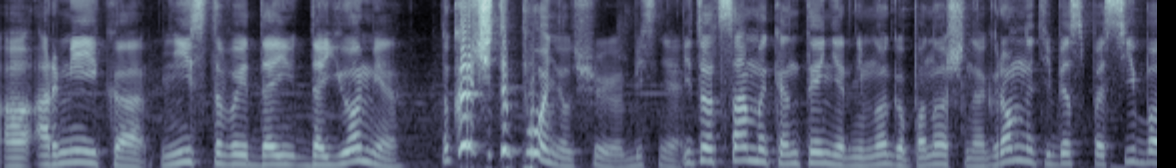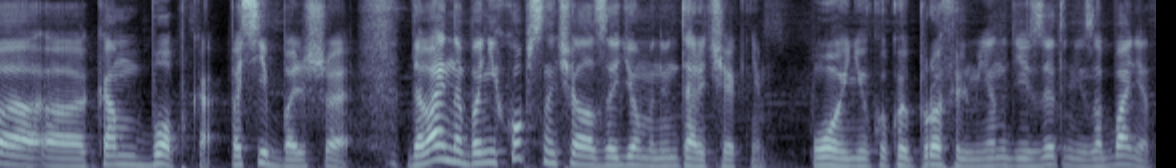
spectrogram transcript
А, армейка, неистовые дай дайоми. Ну, короче, ты понял, что я объясняю. И тот самый контейнер немного поношенный. Огромное тебе спасибо, э, Камбобка. Спасибо большое. Давай на Банихоп сначала зайдем, инвентарь чекнем. Ой, ни какой профиль, меня, надеюсь, за это не забанят.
